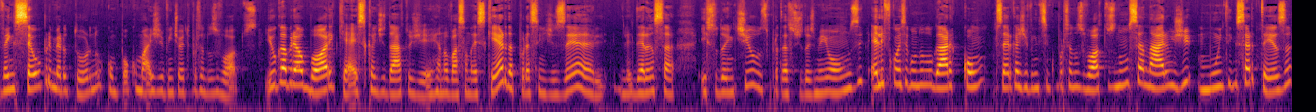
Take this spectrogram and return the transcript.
venceu o primeiro turno com pouco mais de 28% dos votos. E o Gabriel Boric, que é esse candidato de renovação da esquerda, por assim dizer, liderança estudantil dos protestos de 2011, ele ficou em segundo lugar com cerca de 25% dos votos num cenário de muita incerteza,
